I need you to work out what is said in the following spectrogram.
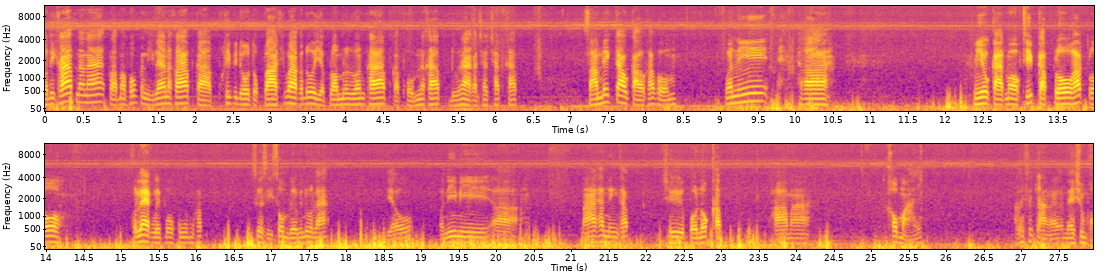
วัสดีครับนะนะกลับมาพบกันอีกแล้วนะครับ กับคลิปวิดีโอตกปลาที่ว่ากันด้วยอย่าปลอมล้วนๆครับ กับผมนะครับ ดูหน้ากันชัดๆครับสามเล็กเจ้าเก่าครับผม วันนี้มีโอกาสมาออกทริปกับโปรครับโปรคนแรกเลยโปรภูมครับ เสื้อสีส้มเดินไปนู่นแล้วเดี๋ยววันนี้มีน้าท่านหนึ่งครับ ชื่อโปรนกครับ พามาเข้าหมาย อะไรสักอย่างอะในชุมพ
